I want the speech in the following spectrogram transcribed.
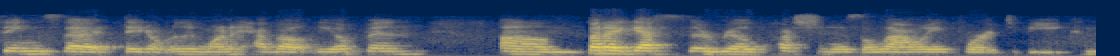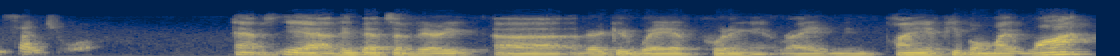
things that they don't really want to have out in the open. Um, but I guess the real question is allowing for it to be consensual. Yeah, I think that's a very uh, a very good way of putting it, right? I mean, plenty of people might want,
